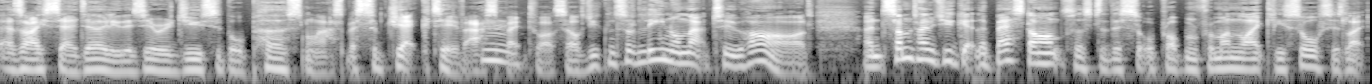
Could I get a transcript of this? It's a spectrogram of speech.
as I said earlier, this irreducible personal aspect, subjective aspect to ourselves. You can sort of lean on that too hard. And sometimes you get the best answers to this sort of problem from unlikely sources. Like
